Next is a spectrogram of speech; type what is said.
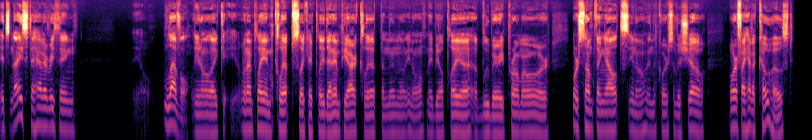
it's nice to have everything you know level. You know, like when I'm playing clips, like I played that NPR clip, and then you know maybe I'll play a, a Blubrry promo or or something else. You know, in the course of a show, or if I have a co-host,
